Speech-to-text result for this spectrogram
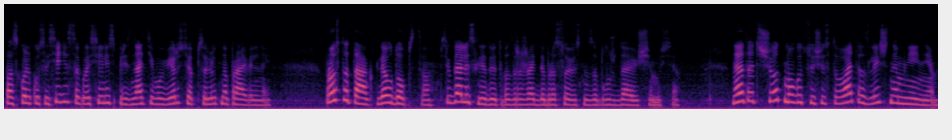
поскольку соседи согласились признать его версию абсолютно правильной. Просто так, для удобства. Всегда ли следует возражать добросовестно заблуждающемуся? На этот счет могут существовать различные мнения.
